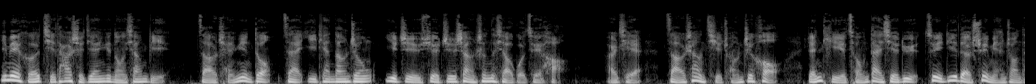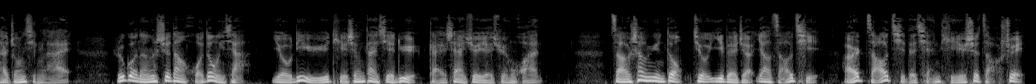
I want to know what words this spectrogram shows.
因为和其他时间运动相比，早晨运动在一天当中抑制血脂上升的效果最好。而且早上起床之后，人体从代谢率最低的睡眠状态中醒来，如果能适当活动一下，有利于提升代谢率，改善血液循环。早上运动就意味着要早起，而早起的前提是早睡。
